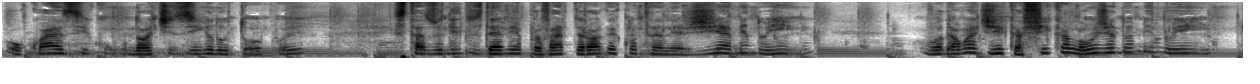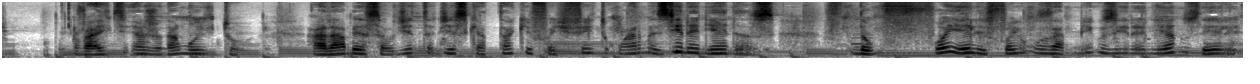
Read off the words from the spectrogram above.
ou quase com um notezinho no topo. Estados Unidos devem aprovar droga contra alergia a amendoim. Vou dar uma dica: fica longe do amendoim. Vai te ajudar muito. A Arábia Saudita diz que ataque foi feito com armas iranianas. Não foi ele, foi uns amigos iranianos dele.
